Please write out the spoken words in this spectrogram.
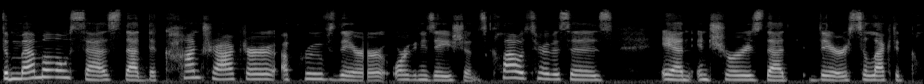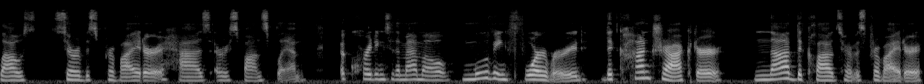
The memo says that the contractor approves their organization's cloud services and ensures that their selected cloud service provider has a response plan. According to the memo, moving forward, the contractor not the cloud service provider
